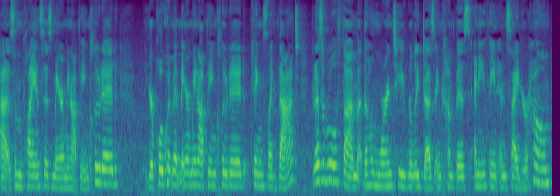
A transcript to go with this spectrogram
Uh, some appliances may or may not be included your pool equipment may or may not be included, things like that. But as a rule of thumb, the home warranty really does encompass anything inside your home,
